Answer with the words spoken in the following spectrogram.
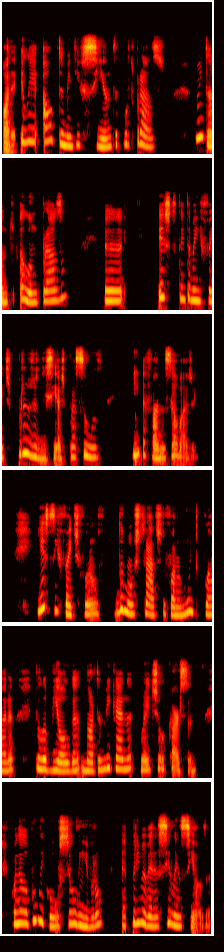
Ora, ele é altamente eficiente a curto prazo. No entanto, a longo prazo, uh, este tem também efeitos prejudiciais para a saúde e a fauna selvagem. E estes efeitos foram demonstrados de forma muito clara pela bióloga norte-americana Rachel Carson, quando ela publicou o seu livro A Primavera Silenciosa,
